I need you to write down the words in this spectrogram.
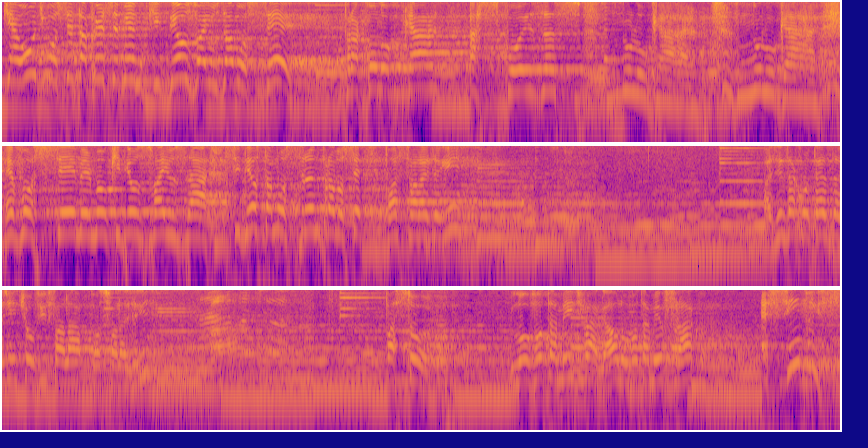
que é onde você está percebendo que Deus vai usar você para colocar as coisas no lugar, no lugar. É você, meu irmão, que Deus vai usar. Se Deus está mostrando para você, posso falar isso aqui? Às vezes acontece da gente ouvir falar, posso falar isso aqui? Pastor, louvor está meio devagar, o louvor está meio fraco. É simples.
